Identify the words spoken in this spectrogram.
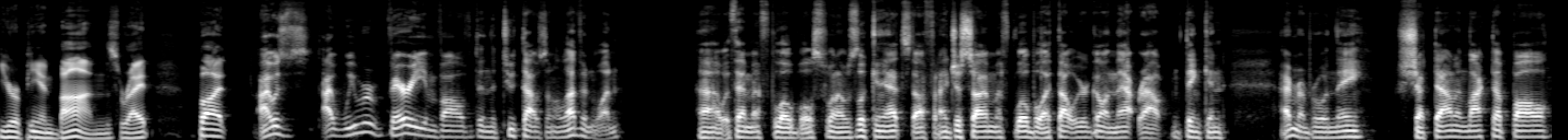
European bonds, right? But I was I we were very involved in the 2011 one uh, with MF Global. So when I was looking at stuff and I just saw MF Global, I thought we were going that route and thinking. I remember when they shut down and locked up all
